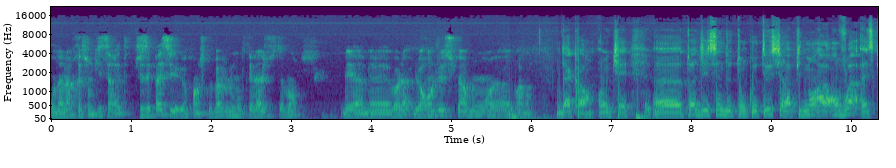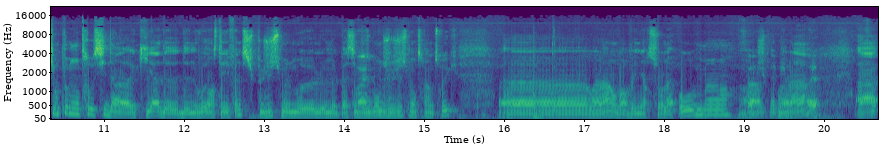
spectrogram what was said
on a l'impression qu'il s'arrête. Je sais pas si, enfin, je peux pas vous le montrer là justement, mais, euh, mais voilà, le rendu est super bon, euh, vraiment. D'accord, ok. Euh, toi, Jason, de ton côté aussi rapidement. Alors, on voit. Est-ce qu'on peut montrer aussi d'un- qu'il y a de, de nouveau dans ce téléphone? Si tu peux juste me, le- le- me le passer Ouais. deux secondes, je vais juste montrer un truc. Euh, voilà, on va revenir sur la home. Enfin, Alors, un je- voilà. voilà. Ah,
